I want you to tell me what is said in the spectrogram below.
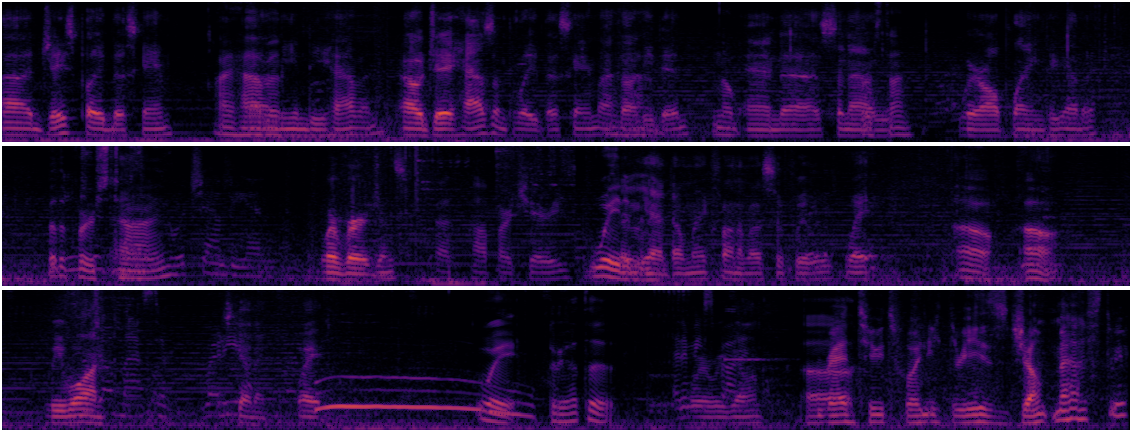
Uh, Jay's played this game. I Uh, haven't. me and D haven't. Oh, Jay hasn't played this game. I, I thought he haven't. did. Nope. And uh, so now First time. we're all playing together. For the first time. We're virgins. Let's pop our cherries. Wait a minute. yeah, don't make fun of us if we lose. Wait, Oh, oh. we won. Just kidding. Wait, Wait, do we have to? Enemy where are we spotted. going? Uh, Red 223 is Jump Master.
